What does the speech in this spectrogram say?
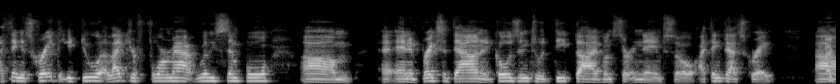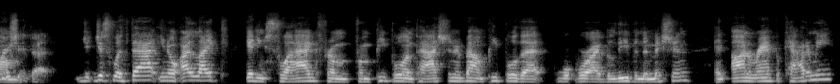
I think it's great that you do it. I like your format, really simple. Um, and it breaks it down and it goes into a deep dive on certain names. So I think that's great. Um, I appreciate that. Just with that, you know, I like getting swag from from people I'm passionate about and people that w- where I believe in the mission. And On Ramp Academy,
